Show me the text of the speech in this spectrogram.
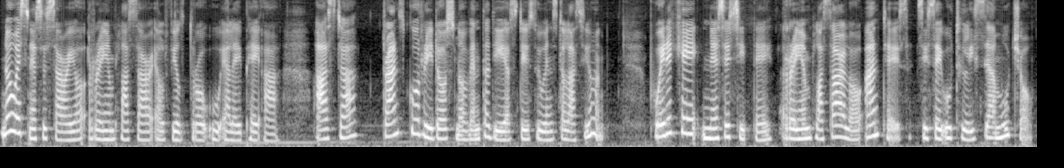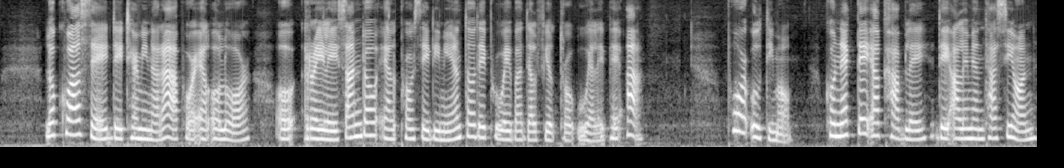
no es necesario reemplazar el filtro ULPA hasta transcurridos 90 días de su instalación. Puede que necesite reemplazarlo antes si se utiliza mucho, lo cual se determinará por el olor o realizando el procedimiento de prueba del filtro ULPA. Por último, conecte el cable de alimentación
